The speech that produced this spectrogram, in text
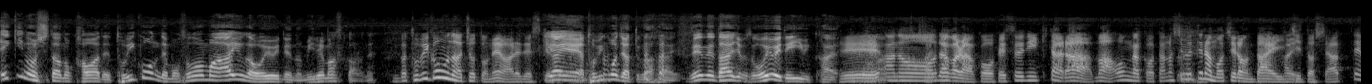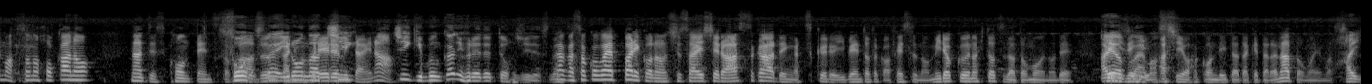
駅の下の川で飛び込んでもそのまま鮎が泳いでるの見れますからね。まあ飛び込むのはちょっとねあれですけど。いやいやいや飛び込んじゃってください。全然大丈夫です。泳いでいいかえーあのーはい。だからこうフェスに来たら、まあ、音楽を楽しむっていうのはもちろん第一としてあって、まあ、その他のなんていうんですコンテンツとか文化にも触れるみたいな。地域文化に触れてってほしいですね。なんかそこがやっぱりこの主催してるアースガーデンが作るイベントとかフェスの魅力の一つだと思うのでありがとうございます。ぜひぜひ足を運んでいただけたらなと思います。はい。っ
